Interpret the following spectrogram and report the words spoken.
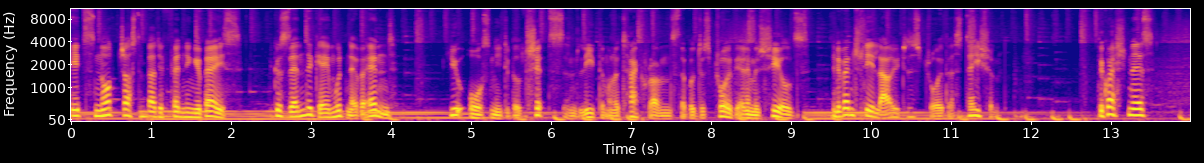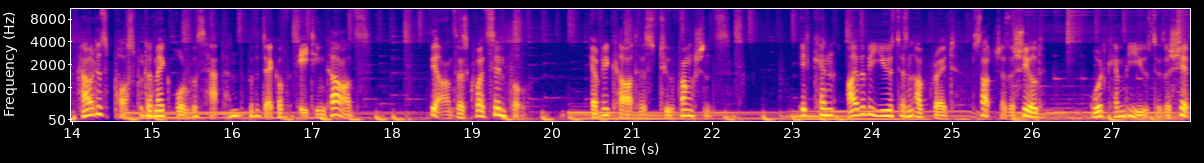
It's not just about defending your base, because then the game would never end. You also need to build ships and lead them on attack runs that will destroy the enemy's shields and eventually allow you to destroy their station. The question is, how it is possible to make all this happen with a deck of 18 cards? The answer is quite simple. Every card has two functions. It can either be used as an upgrade, such as a shield, or it can be used as a ship.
